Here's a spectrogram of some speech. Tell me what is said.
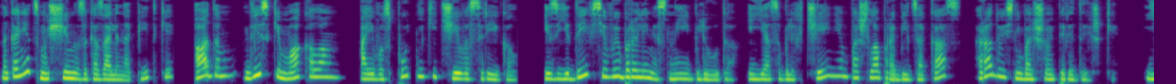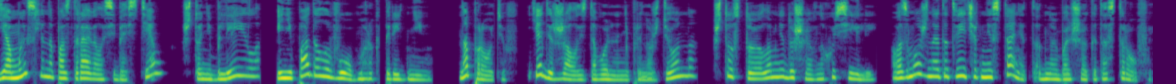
Наконец мужчины заказали напитки. Адам – виски Макалан, а его спутники – Чивас Ригал. Из еды все выбрали мясные блюда, и я с облегчением пошла пробить заказ, радуясь небольшой передышке. Я мысленно поздравила себя с тем, что не блеяла и не падала в обморок перед ним. Напротив, я держалась довольно непринужденно, что стоило мне душевных усилий. Возможно, этот вечер не станет одной большой катастрофой.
